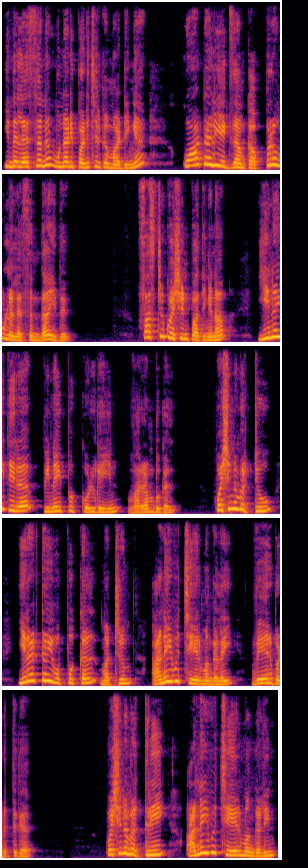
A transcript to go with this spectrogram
இந்த லெசனை முன்னாடி படிச்சிருக்க மாட்டீங்க. குவார்ட்டர்லி எக்ஸாம்க்கு அப்புறம் உள்ள லெசன் தான் இது. ஃபஸ்ட்டு கொஷின் பார்த்தீங்கன்னா இணைதிர பிணைப்பு கொள்கையின் வரம்புகள். கொஷின் நம்பர் டூ இரட்டை உப்புக்கள் மற்றும் அணைவு சேர்மங்களை வேறுபடுத்துக. கொஷின் நம்பர் த்ரீ அணைவு சேர்மங்களின்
